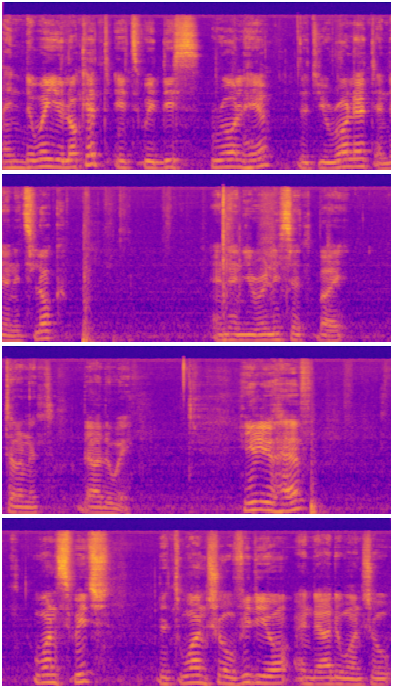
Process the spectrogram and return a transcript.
And the way you lock it it's with this roll here that you roll it and then it's locked and then you release it by turn it the other way. Here you have one switch that one show video and the other one show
